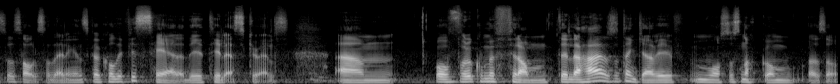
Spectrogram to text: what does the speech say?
så salgsavdelingen skal kvalifisere de til SQLs. Um, og for å komme fram til det her, så tenker jeg vi må også snakke om altså,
